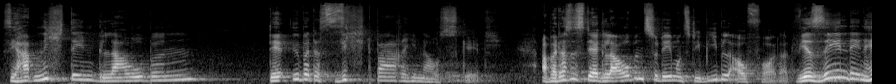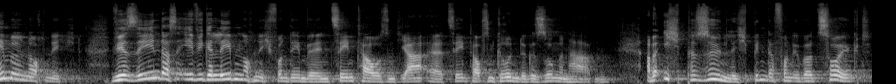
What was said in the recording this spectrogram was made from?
Sie haben nicht den Glauben, der über das Sichtbare hinausgeht. Aber das ist der Glauben, zu dem uns die Bibel auffordert. Wir sehen den Himmel noch nicht. Wir sehen das ewige Leben noch nicht, von dem wir in 10.000 äh, 10 Gründe gesungen haben. Aber ich persönlich bin davon überzeugt,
